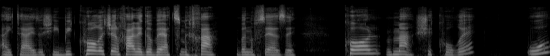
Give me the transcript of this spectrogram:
הייתה איזושהי ביקורת שלך לגבי עצמך בנושא הזה? כל מה שקורה הוא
